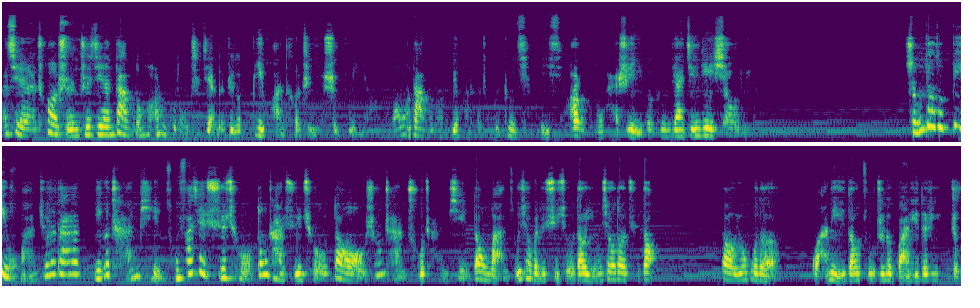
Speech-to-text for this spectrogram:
而且创始人之间、大股东和二股东之间的这个闭环特质也是不一样的。往往大股东的闭环特质会更强一些，二股东还是一个更加经济效率的。什么叫做闭环？就是大家一个产品从发现需求、洞察需求到生产出产品，到满足消费者需求，到营销、到渠道，到用户的管理，到组织的管理的这一整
